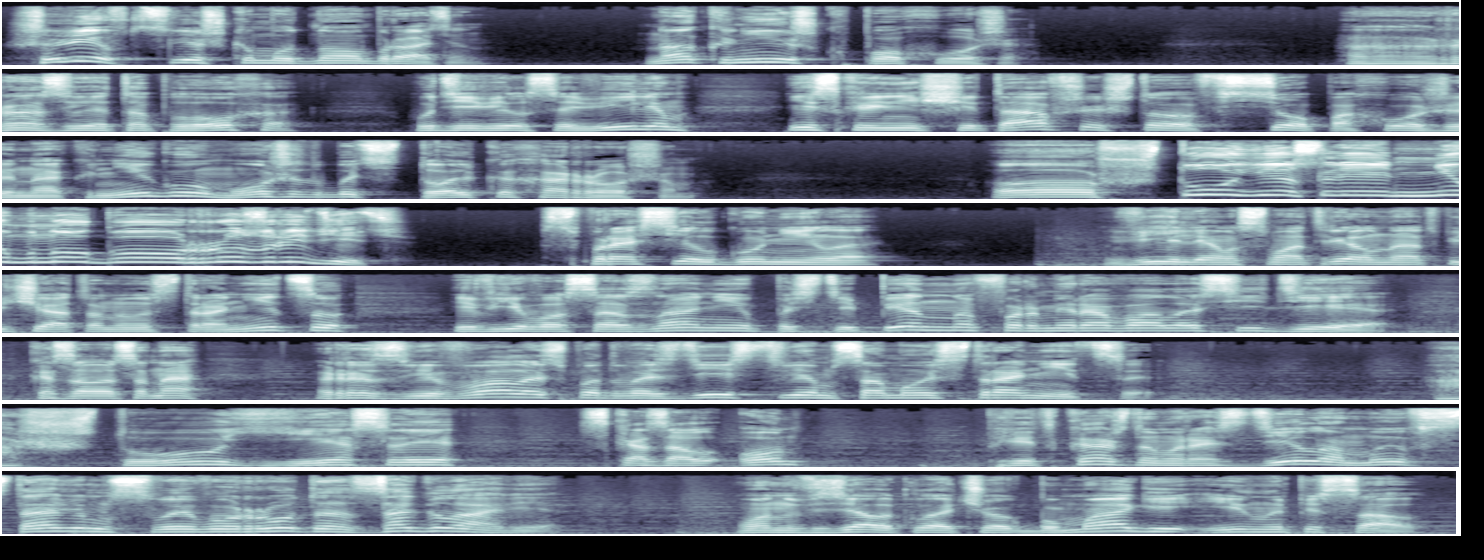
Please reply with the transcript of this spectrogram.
«Шрифт слишком однообразен. На книжку похоже». «А разве это плохо?» – удивился Вильям, искренне считавший, что все похожее на книгу может быть только хорошим. «А что, если немного разрядить?» – спросил Гунила. Вильям смотрел на отпечатанную страницу, и в его сознании постепенно формировалась идея. Казалось, она развивалась под воздействием самой страницы. «А что, если...» – сказал он – Перед каждым разделом мы вставим своего рода заглавие. Он взял клочок бумаги и написал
